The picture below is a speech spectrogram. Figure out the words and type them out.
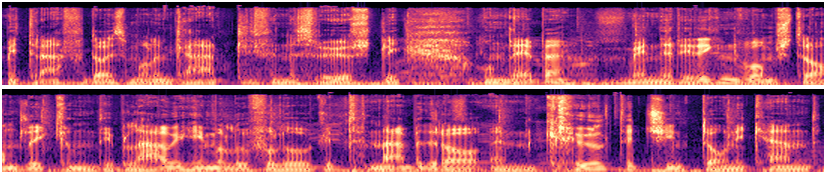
wir treffen uns mal im Gärtchen für ein Würstchen. Und eben, wenn ihr irgendwo am Strand liegt und in den blauen Himmel schaut, nebendran einen gekühlten Gin Tonic habt,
